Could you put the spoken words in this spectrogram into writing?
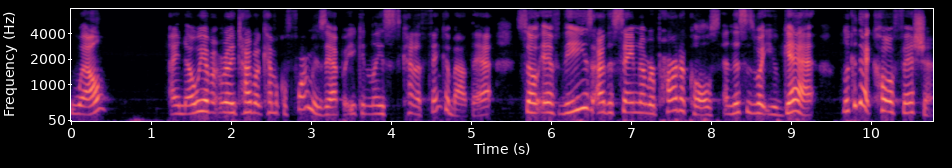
Well, I know we haven't really talked about chemical formulas yet, but you can at least kind of think about that. So if these are the same number of particles, and this is what you get, look at that coefficient.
